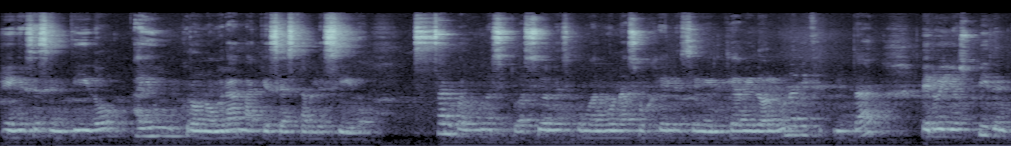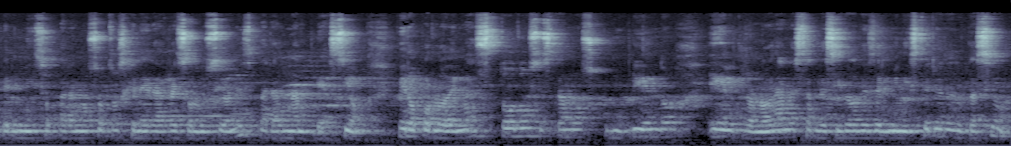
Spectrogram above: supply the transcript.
En ese sentido, hay un cronograma que se ha establecido salvo algunas situaciones como algunas ojeles en el que ha habido alguna dificultad, pero ellos piden permiso para nosotros generar resoluciones para una ampliación. Pero por lo demás todos estamos cumpliendo el cronograma establecido desde el Ministerio de Educación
